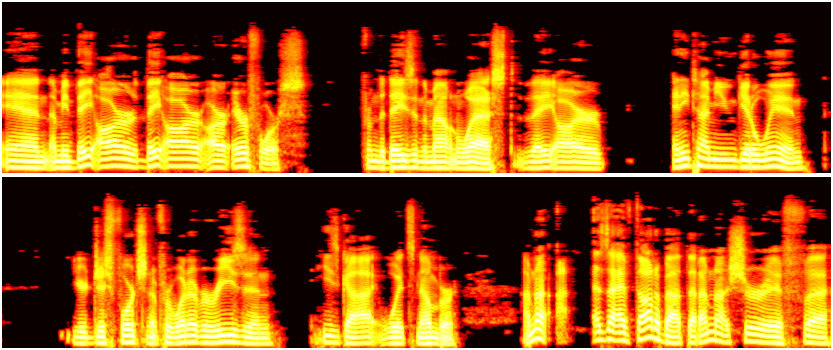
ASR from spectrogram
and I mean they are they are our Air Force from the days in the Mountain West. They are. Anytime you can get a win, you're just fortunate for whatever reason. He's got Whit's number. I'm not as I've thought about that. I'm not sure if uh,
